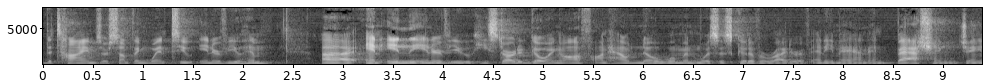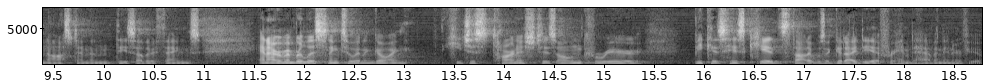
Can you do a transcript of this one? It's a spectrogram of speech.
the Times or something went to interview him. Uh, and in the interview, he started going off on how no woman was as good of a writer of any man and bashing Jane Austen and these other things. And I remember listening to it and going, he just tarnished his own career because his kids thought it was a good idea for him to have an interview.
